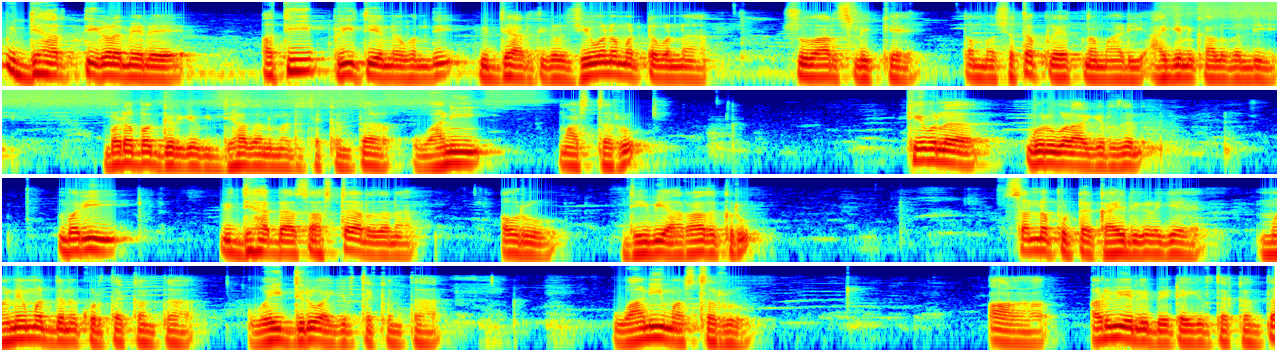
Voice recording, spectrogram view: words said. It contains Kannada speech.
ವಿದ್ಯಾರ್ಥಿಗಳ ಮೇಲೆ ಅತಿ ಪ್ರೀತಿಯನ್ನು ಹೊಂದಿ ವಿದ್ಯಾರ್ಥಿಗಳ ಜೀವನ ಮಟ್ಟವನ್ನು ಸುಧಾರಿಸಲಿಕ್ಕೆ ತಮ್ಮ ಶತ ಪ್ರಯತ್ನ ಮಾಡಿ ಆಗಿನ ಕಾಲದಲ್ಲಿ ಬಡಬಗ್ಗರಿಗೆ ವಿದ್ಯಾದಾನ ಮಾಡಿರ್ತಕ್ಕಂಥ ವಾಣಿ ಮಾಸ್ತರು ಕೇವಲ ಗುರುಗಳಾಗಿರೋದ ಬರೀ ವಿದ್ಯಾಭ್ಯಾಸ ಅಷ್ಟೇ ಅಲ್ಲದನ ಅವರು ದೇವಿ ಆರಾಧಕರು. ಸಣ್ಣ ಪುಟ್ಟ ಕಾಯಿಲೆಗಳಿಗೆ ಮನೆಮದ್ದನ್ನು ಕೊಡ್ತಕ್ಕಂಥ ವೈದ್ಯರು ಆಗಿರ್ತಕ್ಕಂಥ ವಾಣಿ ಮಾಸ್ತರು ಆ ಅಡವಿಯಲ್ಲಿ ಭೇಟಿಯಾಗಿರ್ತಕ್ಕಂಥ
